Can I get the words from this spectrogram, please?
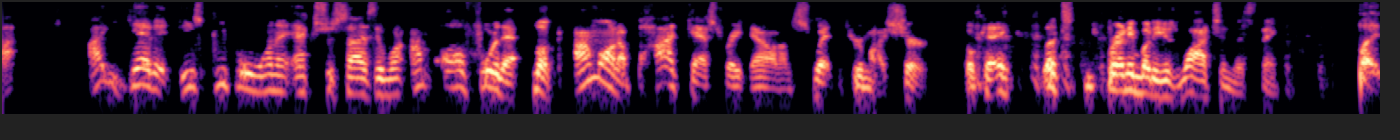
I, I get it. These people want to exercise. They want. I'm all for that. Look, I'm on a podcast right now, and I'm sweating through my shirt. Okay, let's for anybody who's watching this thing. But,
